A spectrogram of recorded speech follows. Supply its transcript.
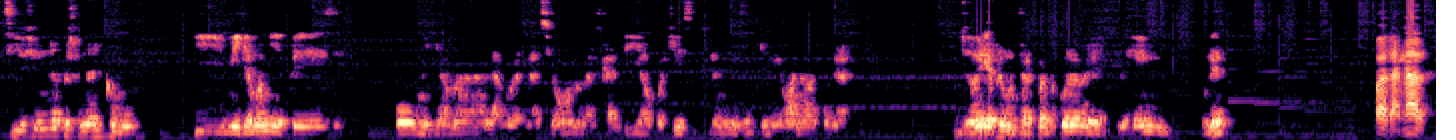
Si yo soy una persona del común y me llama mi EPS o me llama la gobernación o la alcaldía o cualquier institución y me dicen que me van a vacunar, yo debería preguntar cuál vacuna me deben poner. Para nada.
